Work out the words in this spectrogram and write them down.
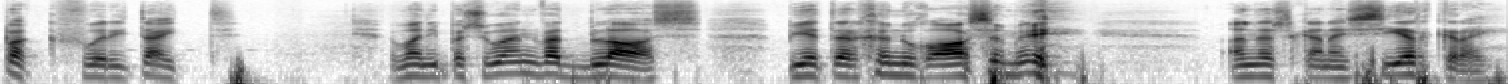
pik voor die tyd. Want die persoon wat blaas beter genoeg asem hê anders kan hy seer kry.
